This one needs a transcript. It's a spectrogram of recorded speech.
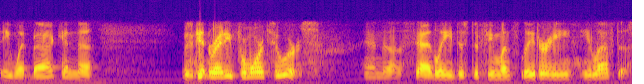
he went back and uh, was getting ready for more tours. And uh, sadly, just a few months later, he he left us.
